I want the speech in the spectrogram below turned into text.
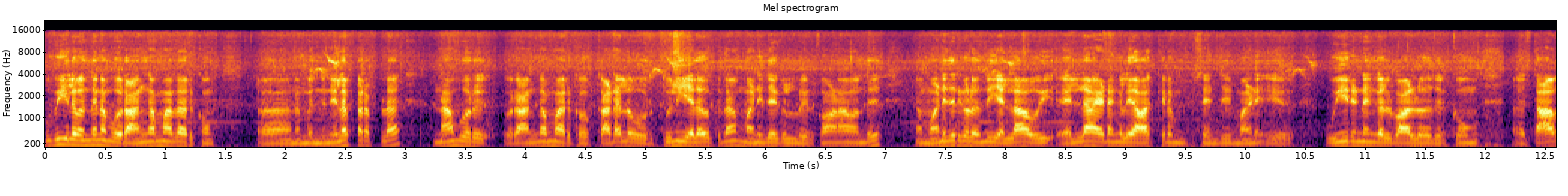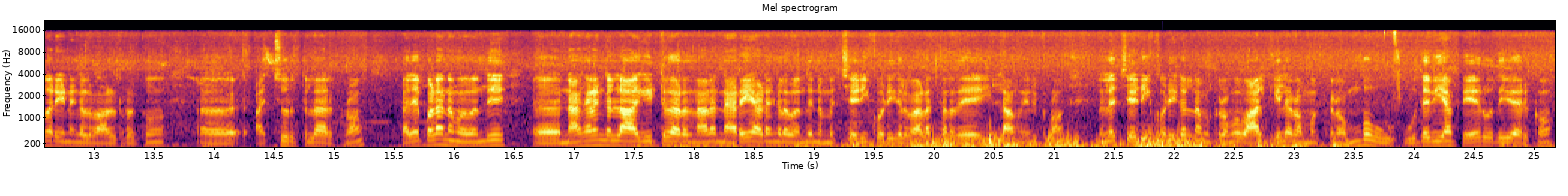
புவியில் வந்து நம்ம ஒரு அங்கமாக தான் இருக்கோம். நம்ம இந்த நிலப்பரப்பில் நாம் ஒரு ஒரு அங்கமாக இருக்கோம். கடலை ஒரு துளி அளவுக்கு தான் மனிதர்கள் இருக்கோம். ஆனால் வந்து நம்ம மனிதர்கள் வந்து எல்லா எல்லா இடங்களையும் ஆக்கிரமிப்பு செஞ்சு மனி உயிரினங்கள் வாழ்வதற்கும் தாவர இனங்கள் வாழ்கிறதுக்கும் அச்சுறுத்தலாக இருக்கிறோம். அதே போல் நம்ம வந்து நகரங்களில் ஆகிட்டு வரதுனால நிறைய இடங்களை வந்து நம்ம செடி கொடிகள் வளர்த்துறதே இல்லாமல் இருக்கிறோம். அதனால் செடி கொடிகள் நமக்கு ரொம்ப வாழ்க்கையில் ரொம்ப ரொம்ப உதவியாக பேருதவியாக இருக்கும்.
